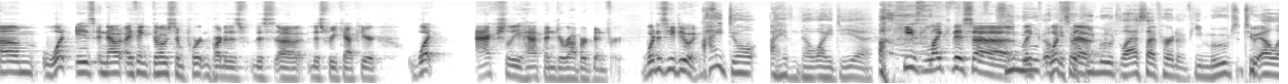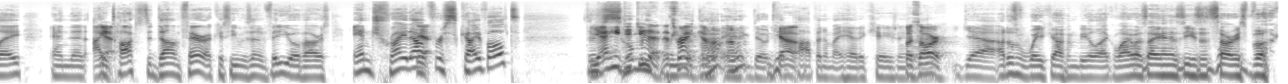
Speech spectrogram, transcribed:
um, what is? And now I think the most important part of this this uh, this recap here. What actually happened to Robert Benford? What is he doing? I don't. I have no idea. He's like this. Uh, he moved. like okay, so the? he moved. Last I've heard of, he moved to L.A. and then I Yeah. talked to Dom Farah because he was in a video of ours and tried out Yeah. for Skyvault. Yeah, he did do that. That's right. little Uh-huh, uh-huh. Yeah. pop into my head occasionally. Bizarre. Like, yeah, I'll just wake up and be like, "Why was I in Aziz Ansari's book?"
